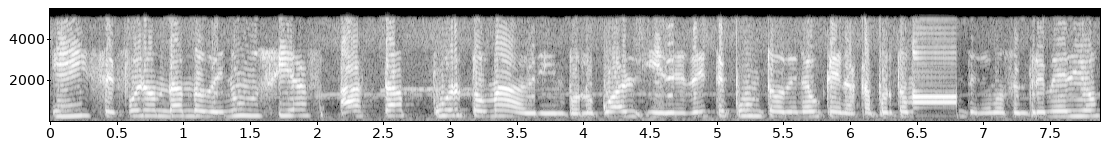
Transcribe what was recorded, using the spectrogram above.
y se fueron dando denuncias hasta Puerto Madryn, por lo cual, y desde este punto de Neuquén hasta Puerto Madryn tenemos entre medio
